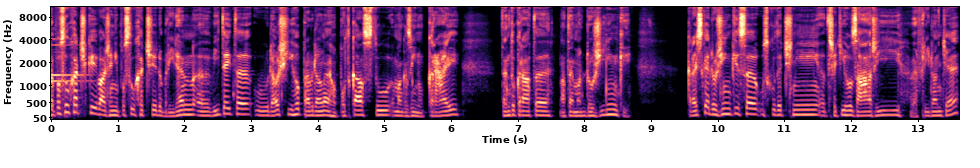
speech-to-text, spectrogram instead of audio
Milé posluchačky, vážení posluchači, dobrý den. Vítejte u dalšího pravidelného podcastu magazínu Kraj, tentokrát na téma dožínky. Krajské dožínky se uskuteční 3. září ve Frýdlantě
